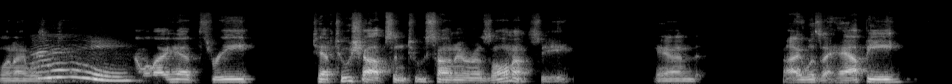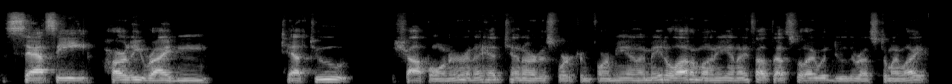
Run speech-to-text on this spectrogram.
when I was. Hi. Well, I had three tattoo shops in Tucson, Arizona. See, and I was a happy, sassy, Harley riding tattoo shop owner, and I had ten artists working for me, and I made a lot of money, and I thought that's what I would do the rest of my life.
